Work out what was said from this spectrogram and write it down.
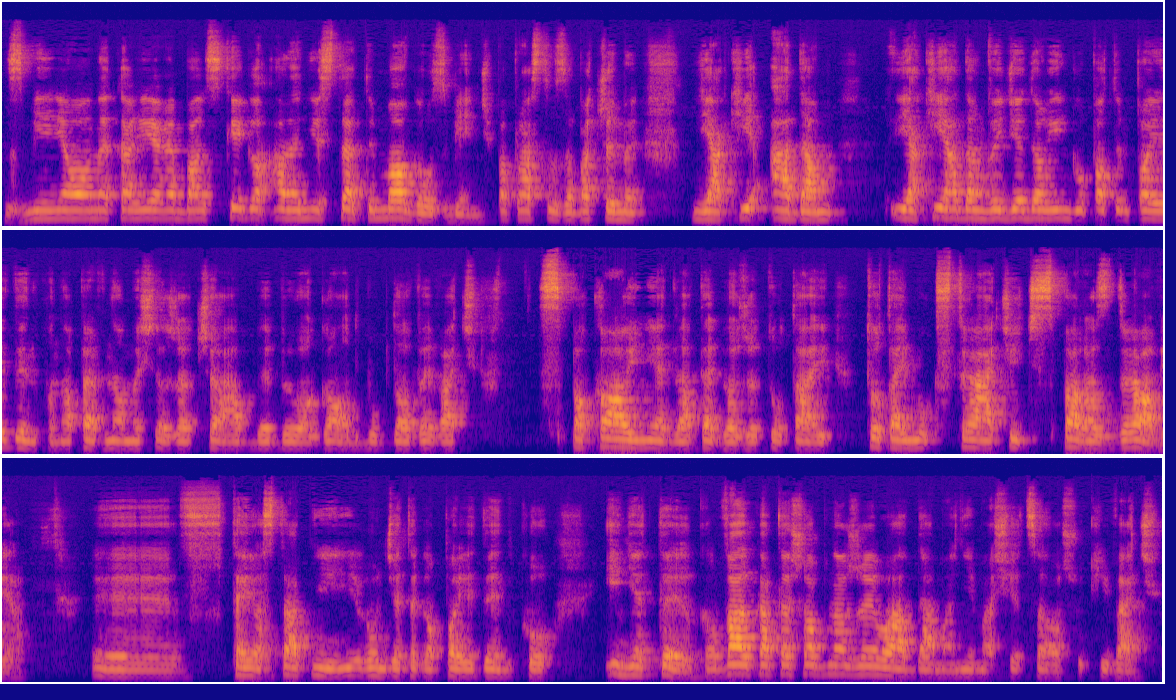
zmienią one karierę Balskiego, ale niestety mogą zmienić. Po prostu zobaczymy, jaki Adam jaki Adam wyjdzie do ringu po tym pojedynku. Na pewno myślę, że trzeba by było go odbudowywać spokojnie, dlatego że tutaj, tutaj mógł stracić sporo zdrowia yy, w tej ostatniej rundzie tego pojedynku i nie tylko. Walka też obnażyła Adama, nie ma się co oszukiwać.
